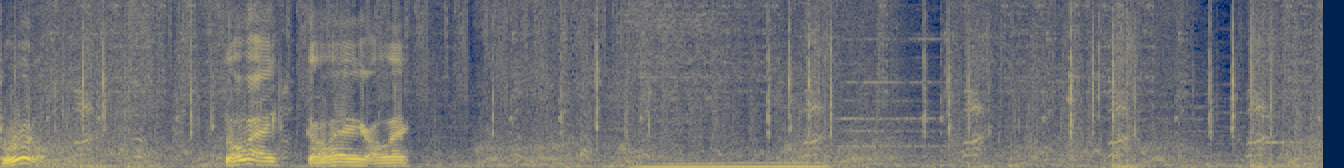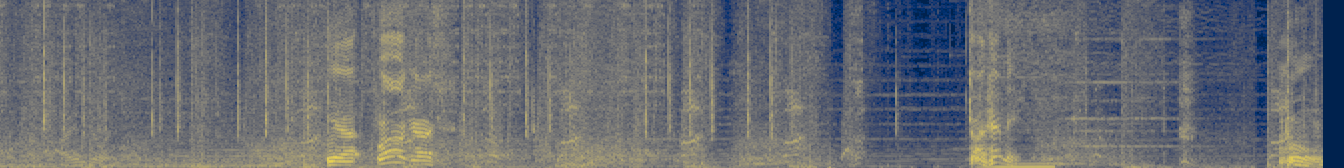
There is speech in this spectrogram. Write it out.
Brutal. Go away. Go away. Go away. Yeah. Oh gosh. Don't hit me. Boom.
